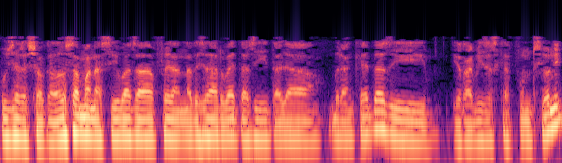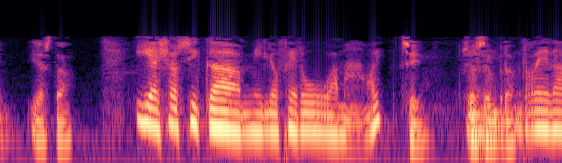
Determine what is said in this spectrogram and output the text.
Puges això, cada dues setmanes si vas a fer neteja d'herbetes i tallar branquetes i, i revises que funcioni i ja està. I això sí que millor fer-ho a mà, oi? Sí, això sempre. Re de,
